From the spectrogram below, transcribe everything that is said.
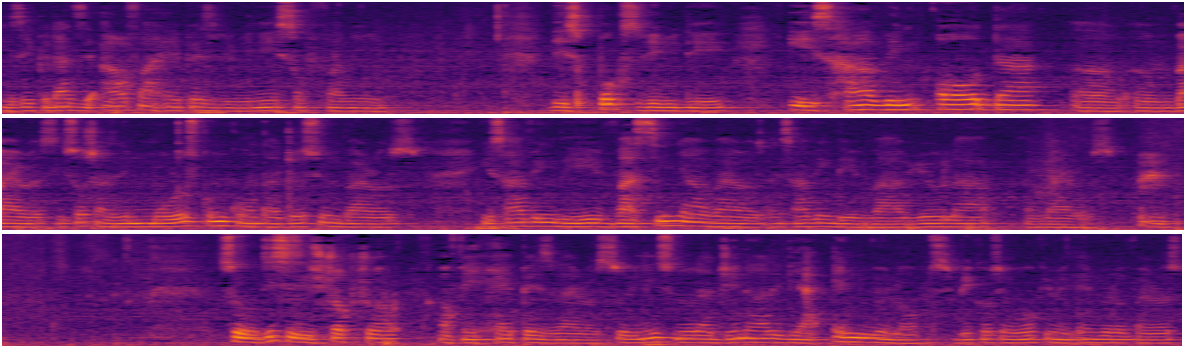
exactly that's the alpha herpes viridae subfamily this pox viridae is having other um, um, viruses such as the molluscum contagiosum virus is having the vaccinia virus and is having the variola virus. so this is the structure of a herpes virus. So you need to know that generally they are enveloped because you're working with envelope virus.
